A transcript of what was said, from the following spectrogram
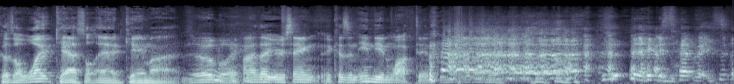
because a White Castle ad came on. Oh boy. I thought you were saying because an Indian walked in. that makes sense.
